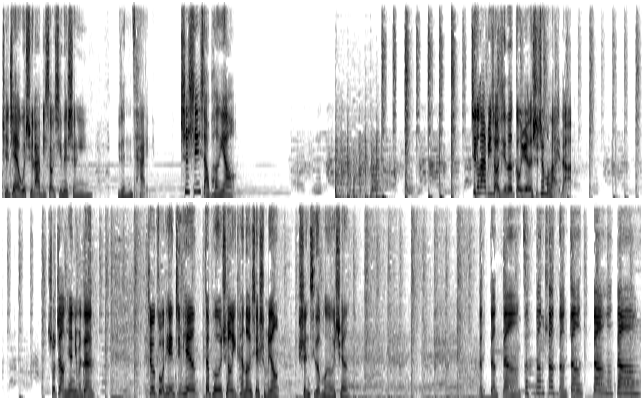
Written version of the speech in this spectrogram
浅浅我学蜡笔小新的声音，人才，痴心小朋友。这个蜡笔小新的梗原来是这么来的，说这两天你们在。就昨天、今天在朋友圈里看到一些什么样神奇的朋友圈？当当当当当当当当当当！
